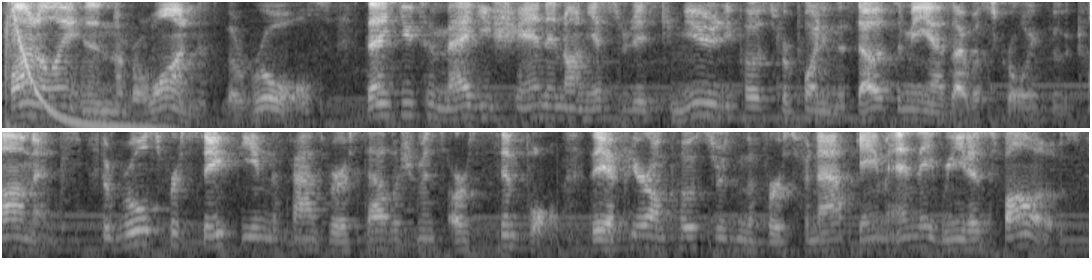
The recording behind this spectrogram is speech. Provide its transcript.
Finally, in number one, the rules. Thank you to Maggie Shannon on yesterday's community post for pointing this out to me as I was scrolling through the comments. The rules for safety in the Fazbear establishments are simple. They appear on posters in the first FNAF game and they read as follows.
